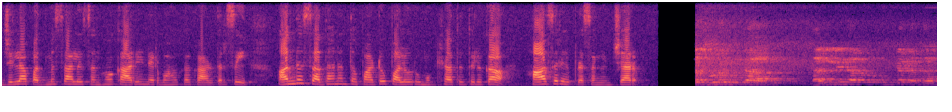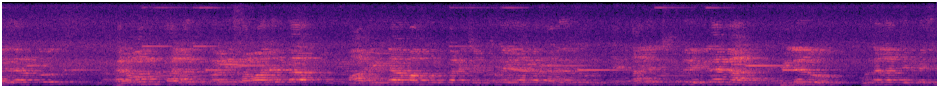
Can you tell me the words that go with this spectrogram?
జిల్లా పద్మశాలి సంఘం కార్యనిర్వాహక కార్యదర్శి అంద సదానంతో పాటు పలువురు ముఖ్య అతిథులుగా హాజరై ప్రసంగించారు. తల్లిదండ్రులు ముఖ్యంగా తల్లిదండ్రులు గర్వం తలెత్తుకొని సమాజంగా మా బిడ్డ మా కొడుకు అని చెప్పుకునే విధంగా తల్లిదండ్రులు తలెత్తుకునే విధంగా పిల్లలు ఉండాలని చెప్పేసి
